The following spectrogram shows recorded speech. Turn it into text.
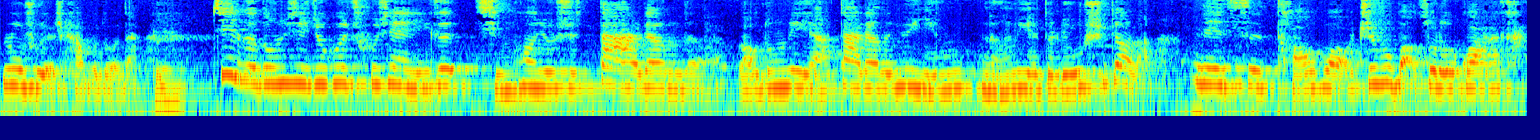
路数也差不多的，对这个东西就会出现一个情况，就是大量的劳动力啊，大量的运营能力都流失掉了。那次淘宝、支付宝做了个刮刮卡，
